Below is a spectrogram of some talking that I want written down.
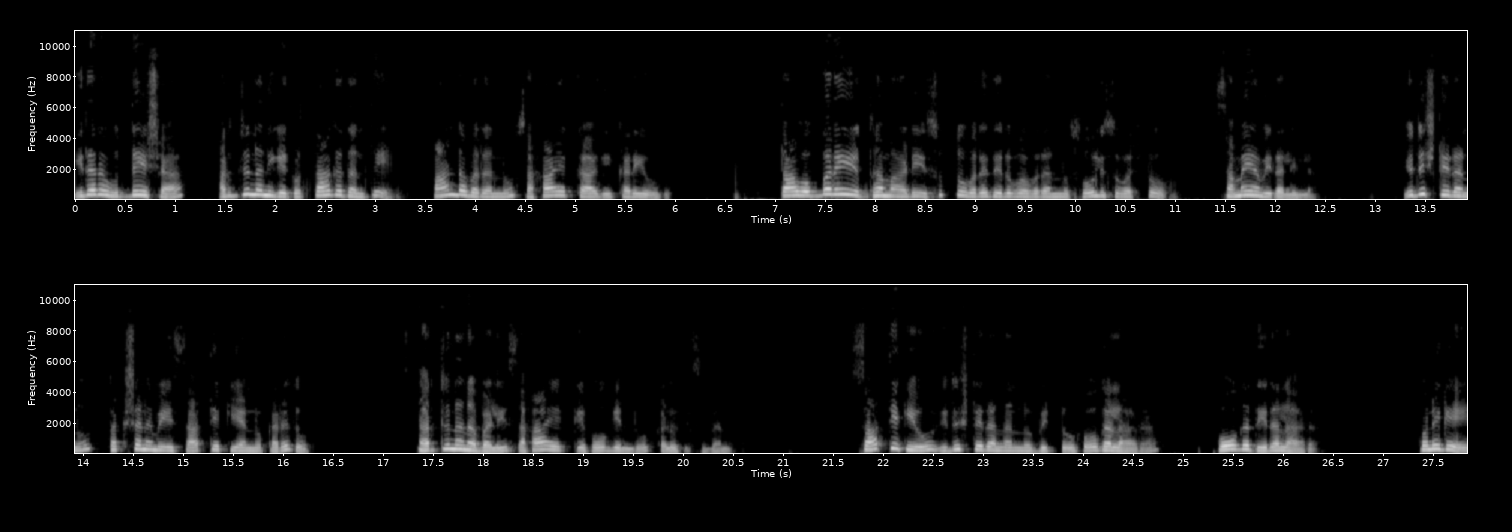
ಇದರ ಉದ್ದೇಶ ಅರ್ಜುನನಿಗೆ ಗೊತ್ತಾಗದಂತೆ ಪಾಂಡವರನ್ನು ಸಹಾಯಕ್ಕಾಗಿ ಕರೆಯುವುದು. ತಾವೊಬ್ಬರೇ ಯುದ್ಧ ಮಾಡಿ ಸುತ್ತುವರೆದಿರುವವರನ್ನು ಸೋಲಿಸುವಷ್ಟು ಸಮಯವಿರಲಿಲ್ಲ. ಯುಧಿಷ್ಠಿರನು ತಕ್ಷಣವೇ ಸಾತ್ಯಕಿಯನ್ನು ಕರೆದು ಅರ್ಜುನನ ಬಳಿ ಸಹಾಯಕ್ಕೆ ಹೋಗೆಂದು ಕಳುಹಿಸಿದನು. ಸಾತ್ಯಕಿಯು ಯುಧಿಷ್ಠಿರನನ್ನು ಬಿಟ್ಟು ಹೋಗಲಾರ, ಹೋಗದಿರಲಾರ. ಕೊನೆಗೆ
